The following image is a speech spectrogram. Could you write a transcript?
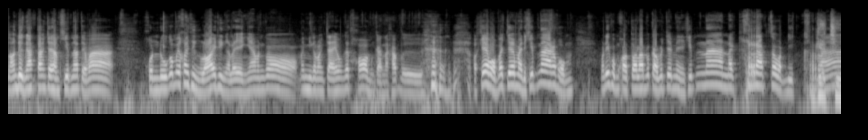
นอนดึกนะตั้งใจทำคลิปนะ แต่ว่าคนดูก็ไม่ค่อยถึงร้อยถึงอะไรอย่างเงี้ยมันก็ไม่มีกำลังใจมันก็ท้อเหมือนกันนะครับเออโอเคผมมาเจอใหม่ในคลิปหน้าครับผม วันนี้ผมขอตัวลาไปก่อนไว้เจอกันใหม่ในคลิปหน้านะครับ สวัสดีครับ Get too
